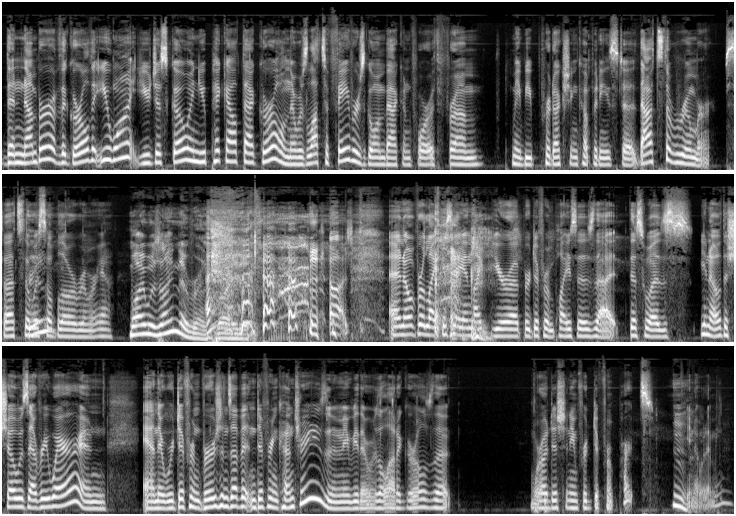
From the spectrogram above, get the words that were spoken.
the number of the girl that you want, you just go and you pick out that girl. And there was lots of favors going back and forth from maybe production companies to. That's the rumor. So that's the whistleblower rumor. Yeah. Why was I never invited? gosh. And over, like I say, in like Europe or different places, that this was, you know, the show was everywhere, and and there were different versions of it in different countries, and maybe there was a lot of girls that were auditioning for different parts. Hmm. You know what I mean?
